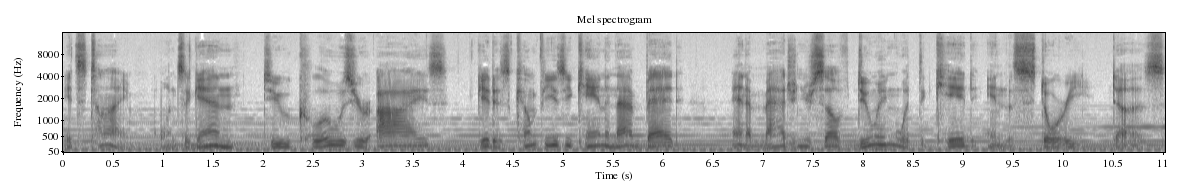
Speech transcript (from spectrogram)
It's time, once again, to close your eyes, get as comfy as you can in that bed, and imagine yourself doing what the kid in the story does.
